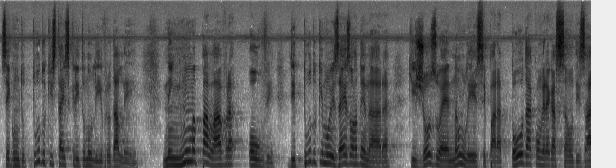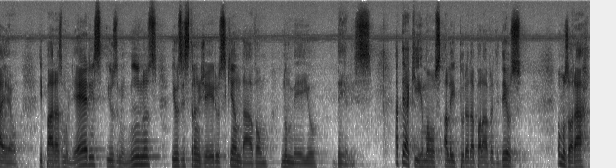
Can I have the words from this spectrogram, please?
segundo tudo que está escrito no livro da lei. Nenhuma palavra houve de tudo que Moisés ordenara que Josué não lesse para toda a congregação de Israel, e para as mulheres e os meninos e os estrangeiros que andavam no meio deles. Até aqui, irmãos, a leitura da palavra de Deus. Vamos orar.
